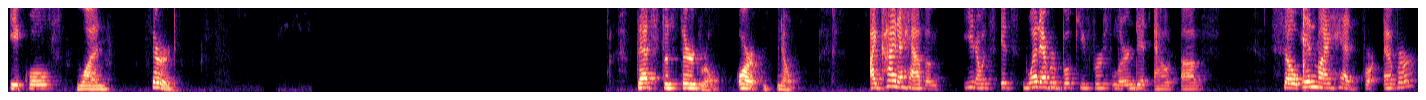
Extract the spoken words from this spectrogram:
equals 1 third. That's the third rule, or no. I kind of have them, you know, it's, it's whatever book you first learned it out of. So in my head forever,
